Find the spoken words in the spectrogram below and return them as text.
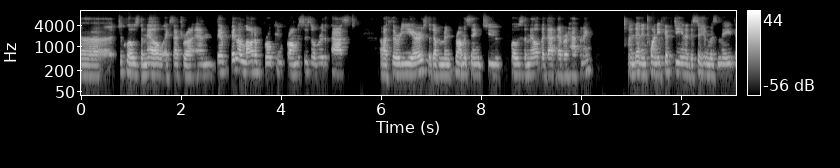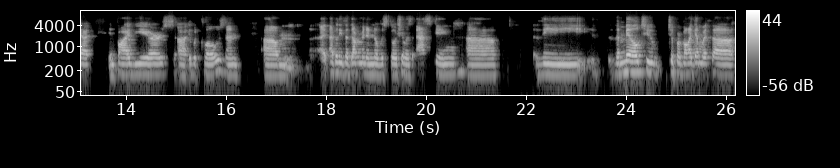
uh, to close the mill, et cetera. And there have been a lot of broken promises over the past uh, 30 years, the government promising to close the mill, but that never happening. And then in 2015, a decision was made that in five years uh, it would close. And um, I, I, believe the government in Nova Scotia was asking uh, the the mill to to provide them with a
